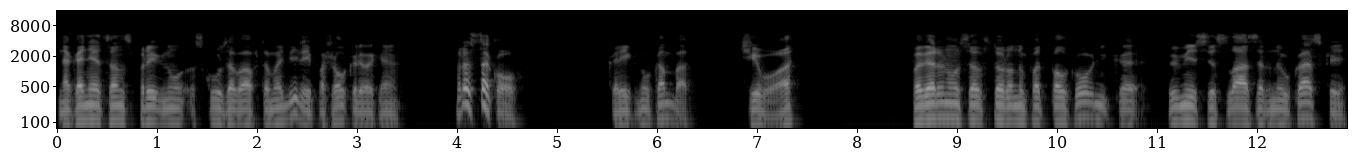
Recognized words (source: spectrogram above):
Наконец он спрыгнул с кузова автомобиля и пошел к Лехе. — Ростаков! — крикнул комбат. — Чего? Повернулся в сторону подполковника вместе с лазерной указкой,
